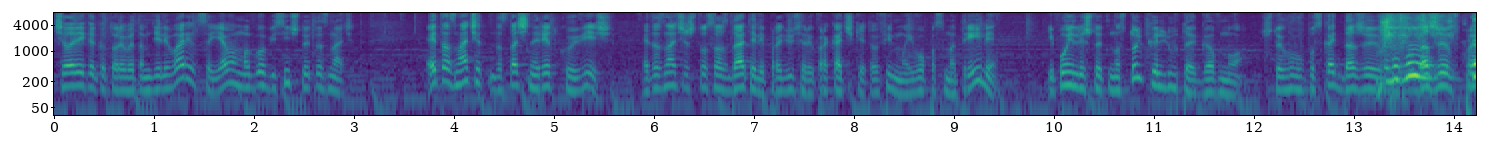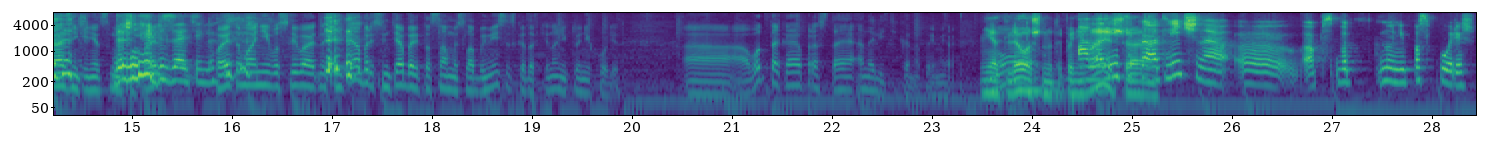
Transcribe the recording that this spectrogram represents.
человека, который в этом деле варится, я вам могу объяснить, что это значит. Это значит достаточно редкую вещь. Это значит, что создатели, продюсеры и прокатчики этого фильма его посмотрели и поняли, что это настолько лютое говно, что его выпускать даже, даже в празднике нет смысла. Даже не обязательно. Поэтому они его сливают на сентябрь. Сентябрь это самый слабый месяц, когда в кино никто не ходит. А, вот такая простая аналитика, например. Нет, Но- Леш, ну ты понимаешь, Аналитика а, отличная, э, абс- вот, ну, не поспоришь.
